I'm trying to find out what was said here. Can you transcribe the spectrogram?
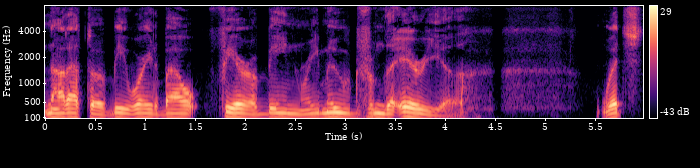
not have to be worried about fear of being removed from the area. Which,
